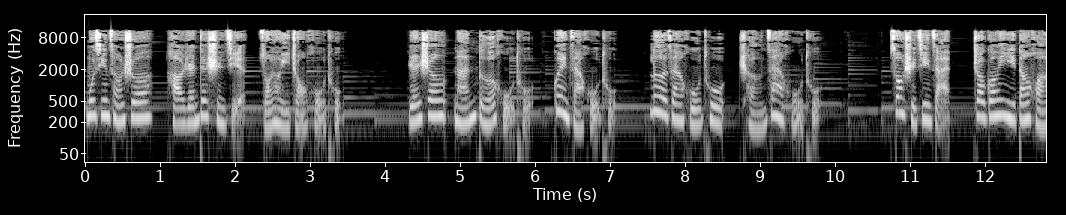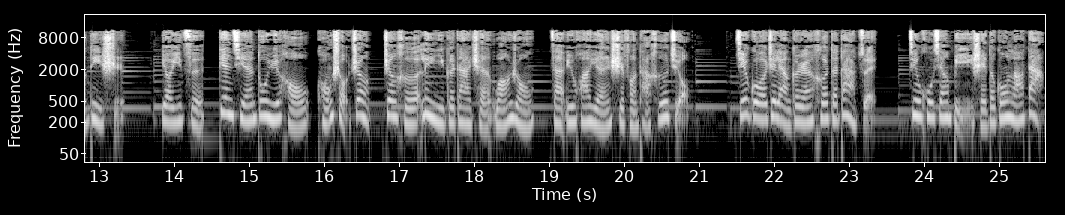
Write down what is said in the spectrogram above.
木心曾说：“好人的世界总有一种糊涂，人生难得糊涂，贵在糊涂，乐在糊涂，成在糊涂。”《宋史》记载，赵光义当皇帝时，有一次殿前都虞侯孔守正正和另一个大臣王戎。在御花园侍奉他喝酒，结果这两个人喝得大醉，近乎相比谁的功劳大，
